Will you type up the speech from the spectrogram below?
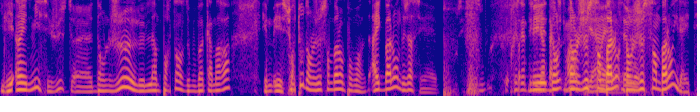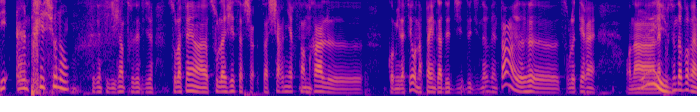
Il est 1,5, c'est juste euh, dans le jeu, l'importance de Bouba Camara. Et, et surtout dans le jeu sans ballon pour moi. Avec ballon, déjà, c'est fou. Très Mais intelligent dans, dans le jeu hein, sans ouais. ballon, dans le vrai. jeu sans ballon, il a été impressionnant. Très intelligent, très intelligent. Sur la fin, a soulagé sa, char- sa charnière centrale euh, comme il a fait. On n'a pas un gars de, 10 de 19, 20 ans euh, sur le terrain. On a Oui. l'impression d'avoir un,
